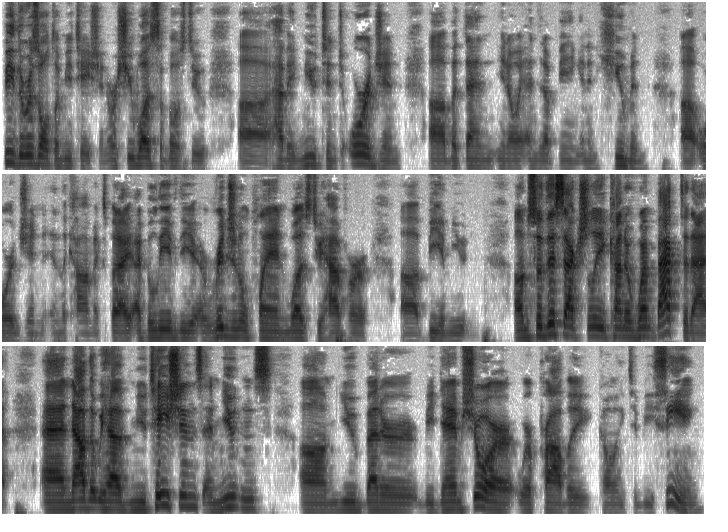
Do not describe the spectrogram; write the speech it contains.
be the result of mutation, or she was supposed to uh, have a mutant origin, uh, but then you know it ended up being an inhuman uh, origin in the comics. But I, I, believe the original plan was to have her uh, be a mutant. Um, so this actually kind of went back to that, and now that we have mutations and mutants, um, you better be damn sure we're probably going to be seeing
